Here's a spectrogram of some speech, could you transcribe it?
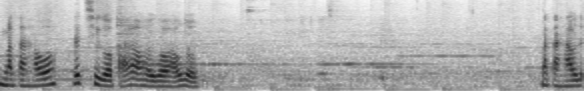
擘大口啊！一次過擺落去個口度，擘大口啲。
